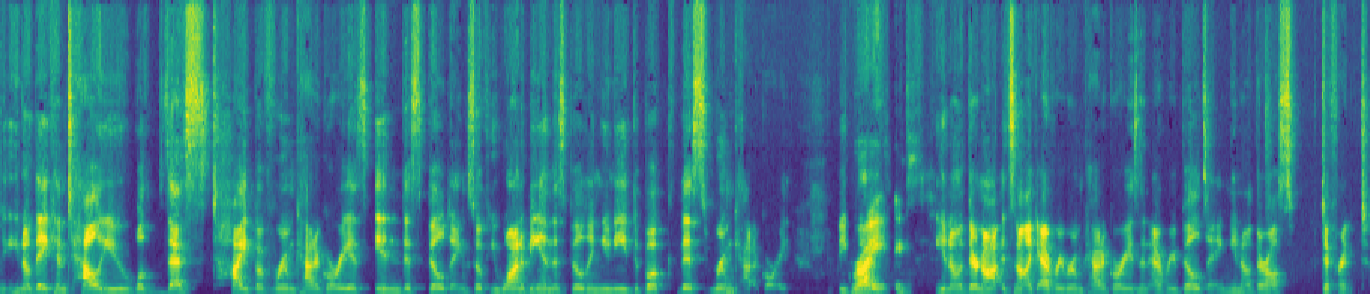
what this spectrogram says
you know, they can tell you, well, this type of room category is in this building. So if you want to be in this building, you need to book this room category. because, right You know, they're not, it's not like every room category is in every building. You know, they're all different.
